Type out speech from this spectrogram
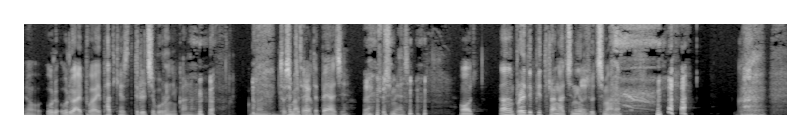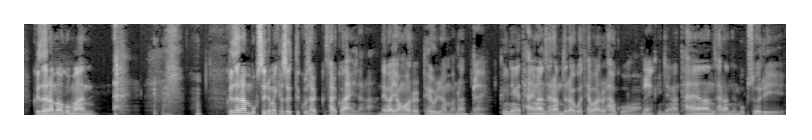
뭐 어, 우리 우리 와이프가 이 팟캐스트 들을지 모르니까는 그거는 조심하세요. 때 빼야지 조심해야지. 어 나는 브래드 피트랑 같이 있는 게 더 좋지만은 그, 그 사람하고만 그 사람 목소리만 계속 듣고 살 살 건 아니잖아. 내가 영어를 배우려면은 네. 굉장히 다양한 사람들하고 대화를 하고 네. 굉장히 다양한 사람들 목소리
